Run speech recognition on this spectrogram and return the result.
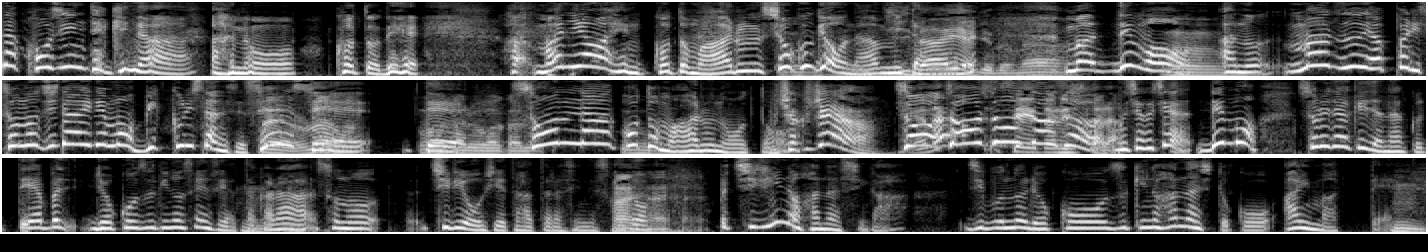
な個人的な、あの、ことで、は間に合わへんこともある職業な、みたいなね、時代やけどな。まあ、でも、うん。あの、まずやっぱりその時代でもびっくりしたんですよ。先生って、そんなこともあるの？と。むちゃくちゃやんそうそうそうそうそう。む。ちゃくちゃや。でも、それだけじゃなくって、やっぱり旅行好きの先生やったから、うんその、地理を教えてはったらしいんですけど、はいはいはいやっぱ地理の話が、自分の旅行好きの話とこう相まって、うん。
